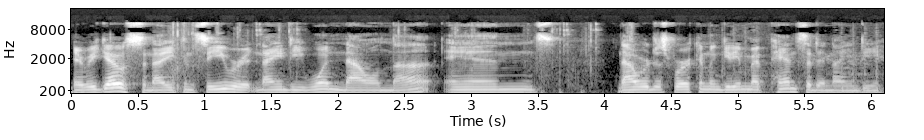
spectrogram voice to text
there we go. So now you can see we're at 91 now on that, and now we're just working on getting my pants at a 90.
